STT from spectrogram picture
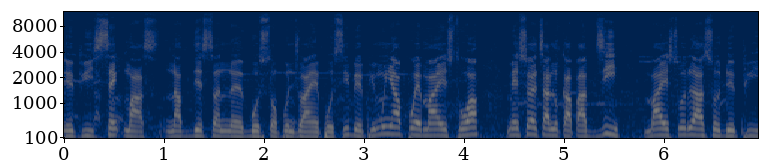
epi 5 mars, nap desen euh, Boston pou njwa imposib. Epi moun yon pou e maestro a, men sol sa nou kapap di, maestro de aso depi,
